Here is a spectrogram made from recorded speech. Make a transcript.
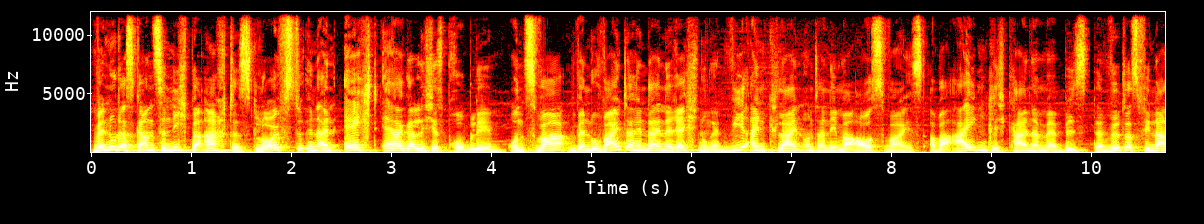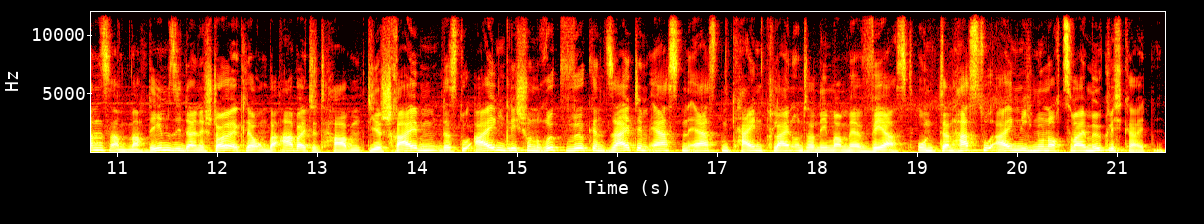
Wenn du das Ganze nicht beachtest, läufst du in ein echt ärgerliches Problem. Und zwar, wenn du weiterhin deine Rechnungen wie ein Kleinunternehmer ausweist, aber eigentlich keiner mehr bist, dann wird das Finanzamt, nachdem sie deine Steuererklärung bearbeitet haben, dir schreiben, dass du eigentlich schon rückwirkend seit dem 01.01. kein Kleinunternehmer mehr wärst. Und dann hast du eigentlich nur noch zwei Möglichkeiten.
